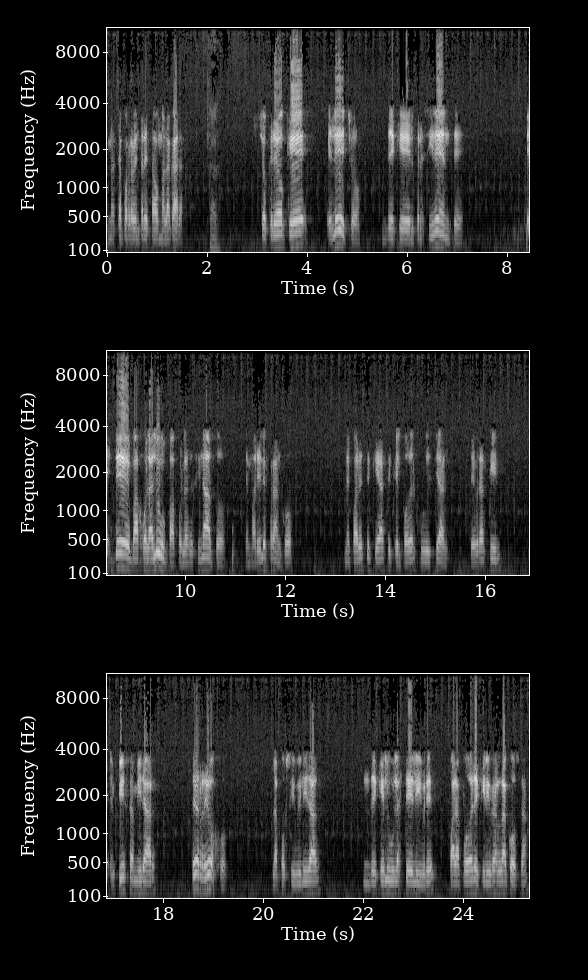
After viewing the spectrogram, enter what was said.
me está por reventar esta bomba a la cara. Yo creo que el hecho de que el presidente esté bajo la lupa por el asesinato de Marielle Franco, me parece que hace que el Poder Judicial de Brasil empiece a mirar de reojo la posibilidad de que Lula esté libre para poder equilibrar la cosa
